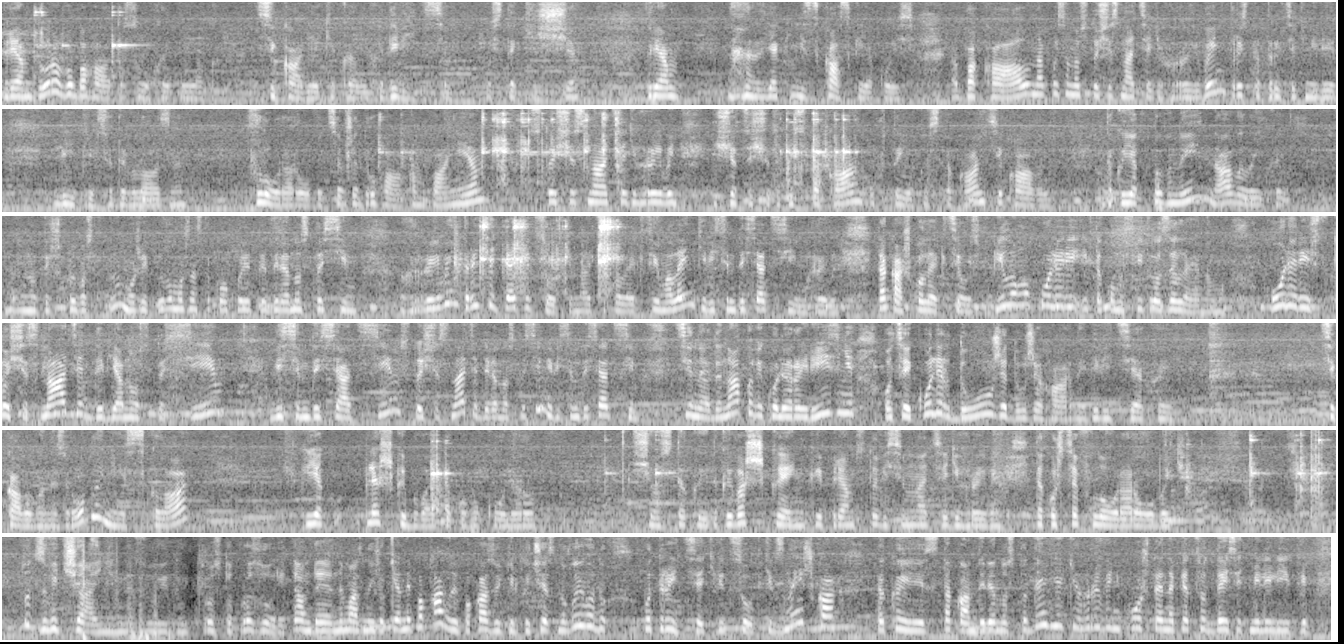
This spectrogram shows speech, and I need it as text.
прям дорого багато. Слухайте, як цікаві, які келихи. Дивіться, ось такі ще. Прям як із казки якоїсь. Бокал написано 116 гривень, 330 мл сюди влазить. Флора робить, це вже друга компанія. 116 гривень. І ще це що такий стакан. Ух ти, який стакан цікавий. Такий як пивний, да, великий. Ну, ти ж пиво, ну, може і пиво можна з такого пити. 97 гривень, 35% на цю колекцію. Маленькі 87 гривень. Така ж колекція ось в білому кольорі і в такому світло-зеленому кольорі 116, 97, 87, 116, 97 і 87. Ціни одинакові, кольори різні. Оцей колір дуже-дуже гарний. Дивіться, який. Цікаво вони зроблені із скла. Як пляшки бувають такого кольору. Щось такий, такий важкенький, прям 118 гривень. Також це флора робить. Тут звичайні внизу йдуть, просто прозорі. Там, де нема знижок, я не показую, показую тільки чесну вигоду. По 30% знижка. Такий стакан 99 гривень коштує на 510 мл.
